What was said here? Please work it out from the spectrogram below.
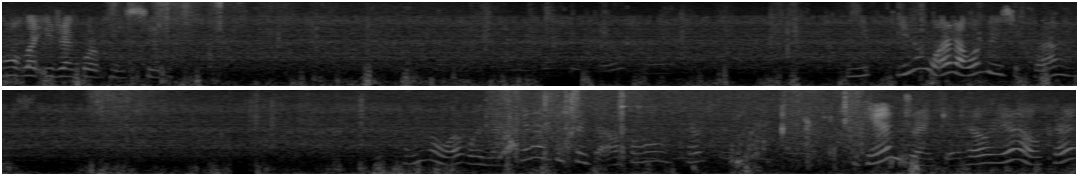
won't let you drink water from the sea. You, know what? I wouldn't be surprised. You know what? Wait a minute. Can I just drink alcohol? That's- You can drink it. Hell yeah. Okay.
